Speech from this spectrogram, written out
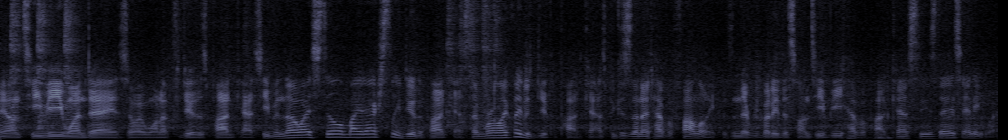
me on TV one day, so I won't have to do this podcast, even though I still might actually do the podcast. I'm more likely to do the podcast because then I'd have a following. Doesn't everybody that's on TV have a podcast these days? Anyway,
